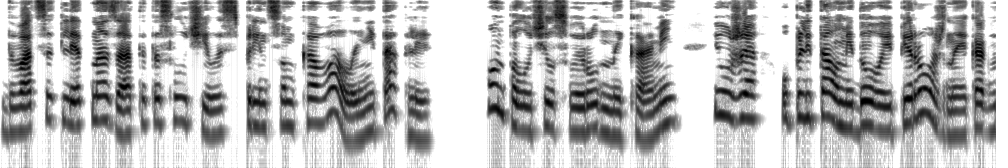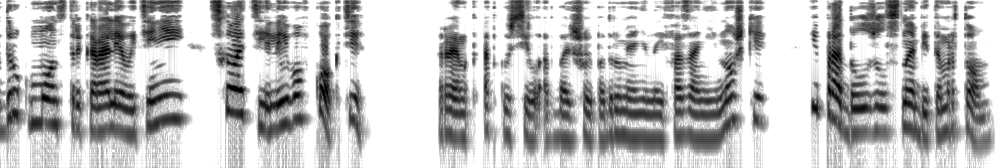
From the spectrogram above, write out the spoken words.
двадцать лет назад это случилось с принцем Ковалой, не так ли? Он получил свой рудный камень и уже уплетал медовые пирожные, как вдруг монстры королевы теней схватили его в когти. Рэнк откусил от большой подрумяненной фазаньей ножки и продолжил с набитым ртом.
